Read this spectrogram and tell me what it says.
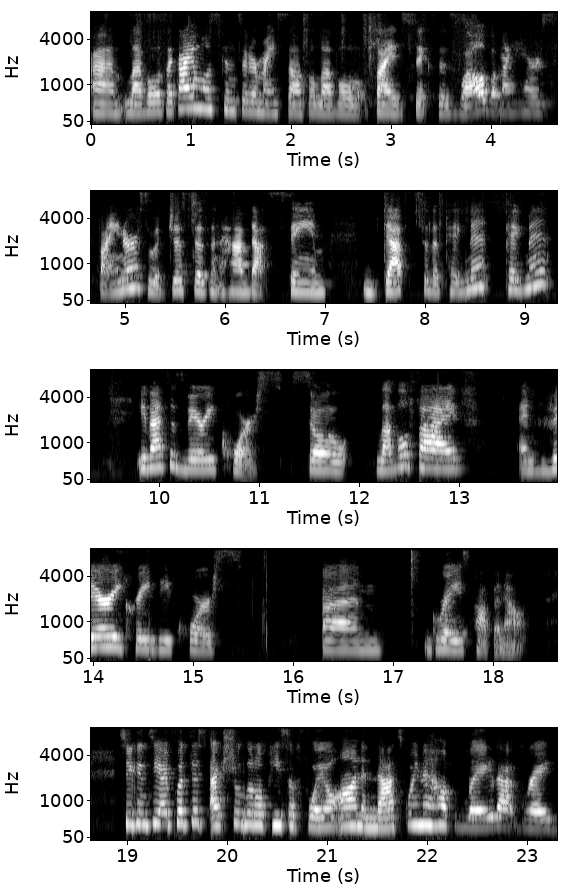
um, levels. Like I almost consider myself a level five six as well, but my hair is finer, so it just doesn't have that same depth to the pigment. Pigment. Yvette's is very coarse, so level five, and very crazy coarse um, grays popping out. So you can see I put this extra little piece of foil on and that's going to help lay that gray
